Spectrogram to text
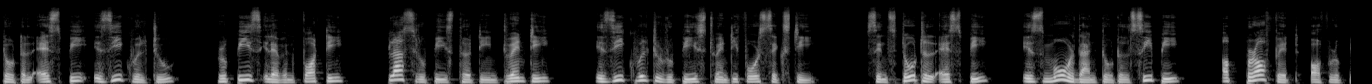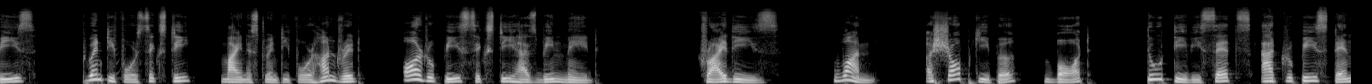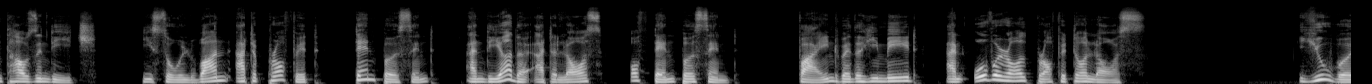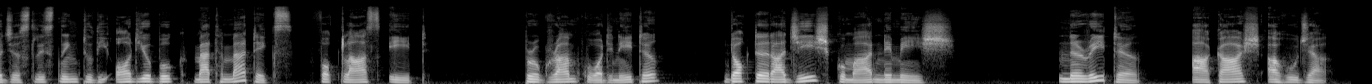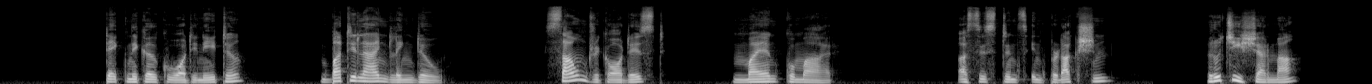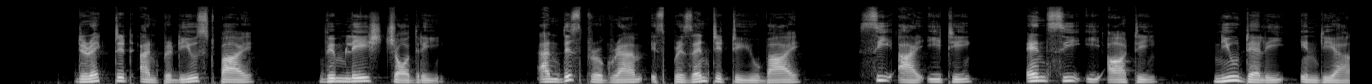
Total SP is equal to rupees 1140 plus rupees 1320 is equal to rupees 2460. Since total SP is more than total CP, a profit of rupees 2460 minus 2400 or rupees 60 has been made. Try these. 1. A shopkeeper bought two TV sets at rupees 10,000 each. He sold one at a profit 10% and the other at a loss of 10%. Find whether he made an overall profit or loss. You were just listening to the audiobook Mathematics for Class 8. Program Coordinator Dr. Rajesh Kumar Nimesh. Narrator Akash Ahuja. Technical Coordinator Batilang Lingdo. Sound Recordist Mayank Kumar. Assistants in Production Ruchi Sharma. Directed and produced by Vimlesh Chaudhary. And this program is presented to you by CIET NCERT New Delhi, India.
